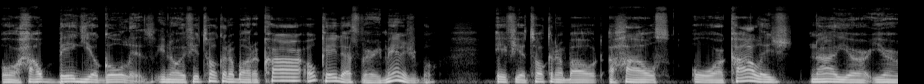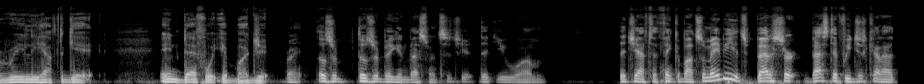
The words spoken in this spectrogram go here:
or how big your goal is. You know, if you're talking about a car, okay, that's very manageable. If you're talking about a house or college, now you're you're really have to get in depth with your budget. Right. Those are those are big investments that you that you um that you have to think about. So maybe it's better best if we just kind of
